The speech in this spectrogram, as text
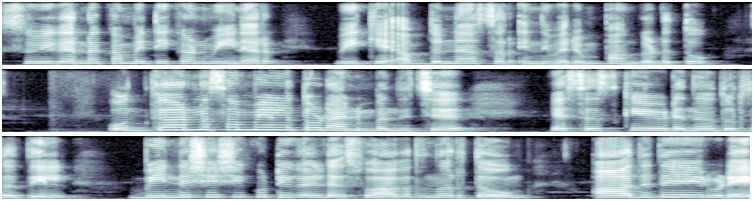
സ്വീകരണ committee convener V K Abdul Nasar എന്നിവരും പങ്കെടുത്തു. ഉദ്ഘാടന സമ്മേളനത്തോടനുബന്ധിച്ച് എസ് എസ് കെയുടെ നേതൃത്വത്തിൽ ഭിന്നശേഷി കുട്ടികളുടെ സ്വാഗത നൃത്തവും ആതിഥേയരുടെ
